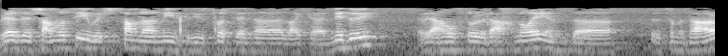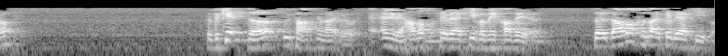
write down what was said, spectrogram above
Rabbi Eliezer Shamuti, which some learn means because he was put in uh, like a Nidui, Maybe that whole story with Achnoi and uh, the Sumatara. So the Kitzur, we pass in like, anyway, Halach Rabbi Akiva Mechavera. So the Halach is like Rabbi Akiva.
